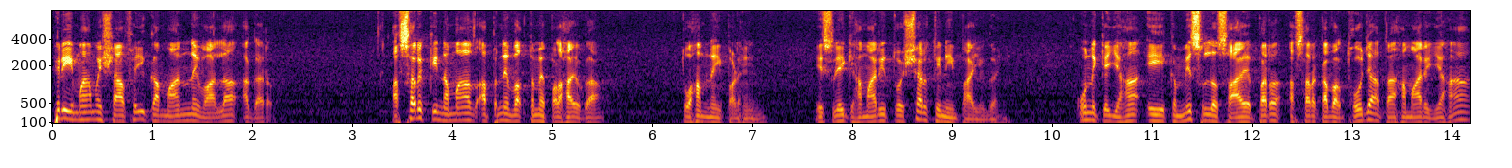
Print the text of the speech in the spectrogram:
پھر امام شافعی کا ماننے والا اگر عصر کی نماز اپنے وقت میں پڑھائے گا تو ہم نہیں پڑھیں۔ گے اس لیے کہ ہماری تو شرط ہی نہیں پائی گئی۔ ان کے یہاں ایک مثل سائے پر اثر کا وقت ہو جاتا۔ ہمارے یہاں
